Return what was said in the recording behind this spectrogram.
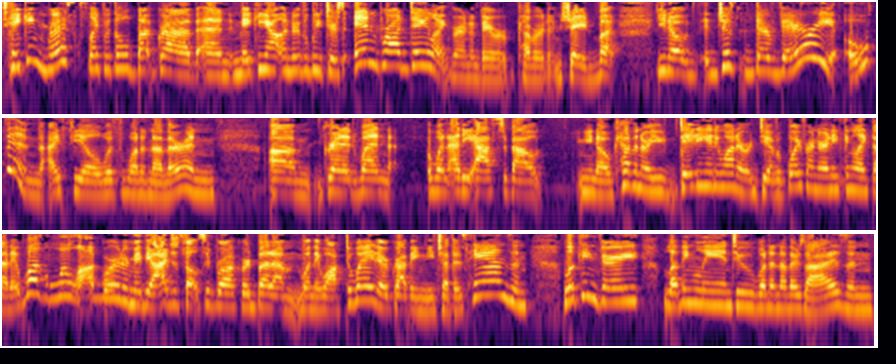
taking risks, like with the whole butt grab and making out under the bleachers in broad daylight. Granted, they were covered in shade, but, you know, just, they're very open, I feel, with one another. And, um, granted, when, when Eddie asked about, you know, Kevin, are you dating anyone or do you have a boyfriend or anything like that? It was a little awkward or maybe I just felt super awkward, but um when they walked away, they were grabbing each other's hands and looking very lovingly into one another's eyes and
